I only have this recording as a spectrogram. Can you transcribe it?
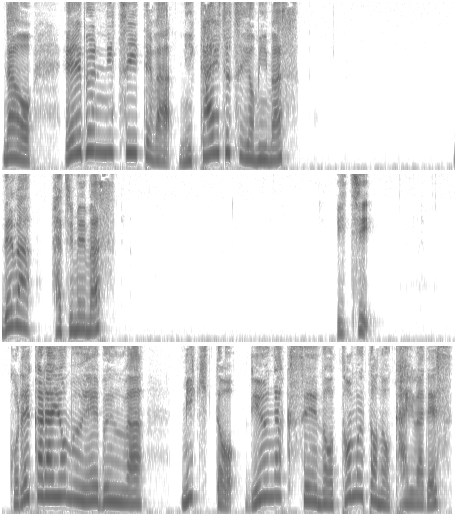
なお英文については2回ずつ読みます。では始めます。1これから読む英文はミキと留学生のトムとの会話です。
